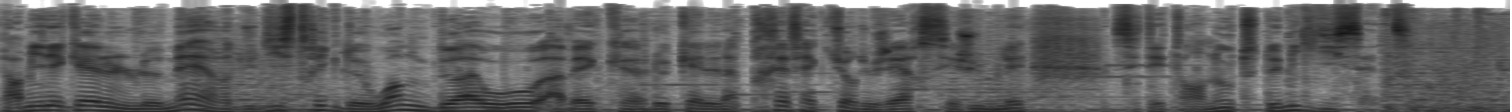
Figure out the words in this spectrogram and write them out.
parmi lesquelles le maire du district de Wangdao avec lequel la préfecture du Gers s'est jumelée. C'était en août 2017.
